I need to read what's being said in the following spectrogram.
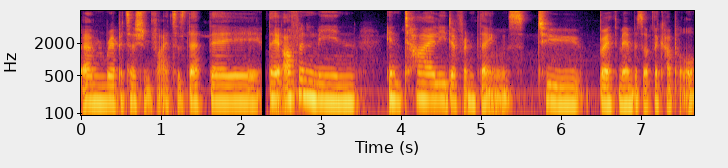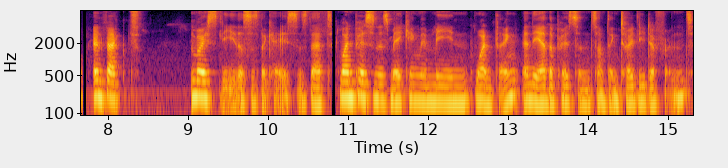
um, repetition fights is that they they often mean entirely different things to both members of the couple. In fact, mostly this is the case is that one person is making them mean one thing and the other person something totally different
